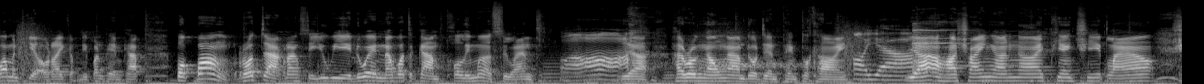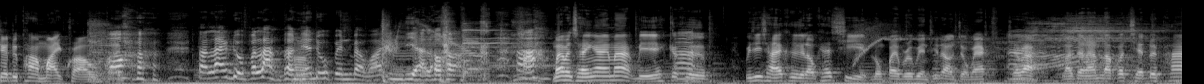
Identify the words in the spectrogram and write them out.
ว่ามันเกี่ยวอะไรกับ Nippon Paint ครับ ปกป้องรถจากรังสี UV ด้วยนวัตกรรม Polymer Sealant อ๋ออย่าให้รถเงางามโดดเด่นเพ่งประกายอ๋อยาอย่าอาหารใช้งานง่ายเพียงชีดแล้ว เช็ดด้วยผ้าไมโครอ๋อตอนแรกดูฝรั่งตอนนี้ดูเป็นแบบว่าอินเดียแล้วอะอะไม่มันใช้ง่ายมากบีก็คือ วิธีใช้คือเราแค่ฉีดลงไปบริเวณที่เราจะแว็กซ์ใช่ป่ะอ่าหลังจากนั้นเราก็เช็ดด้วยผ้า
